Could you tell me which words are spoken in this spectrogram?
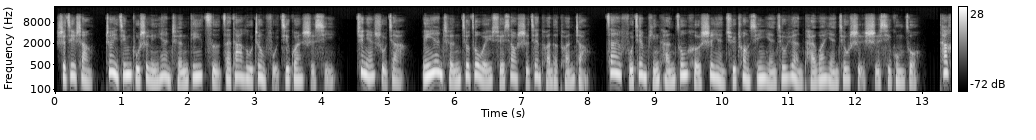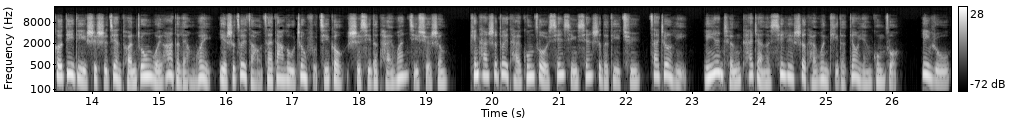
实际上，这已经不是林彦辰第一次在大陆政府机关实习。去年暑假，林彦辰就作为学校实践团的团长，在福建平潭综合试验区创新研究院台湾研究室实习工作。他和弟弟是实践团中唯二的两位，也是最早在大陆政府机构实习的台湾籍学生。平潭是对台工作先行先试的地区，在这里，林彦辰开展了系列涉台问题的调研工作，例如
